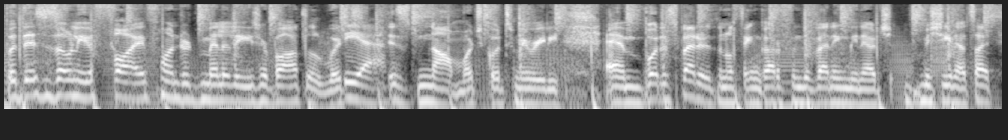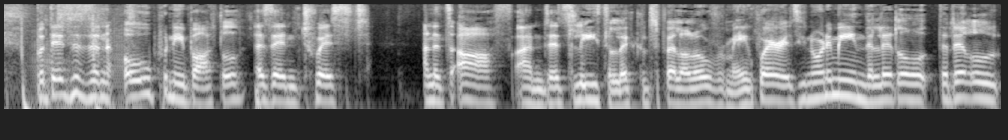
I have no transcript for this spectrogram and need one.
But this is only a 500 milliliter bottle, which Yeah. is not much good to me, really. Um, but it's better than nothing. Got it from the vending machine outside. But this is an openy bottle, as in twist. And it's off, and it's lethal. It could spill all over me. Whereas, you know what I mean? The little, the little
